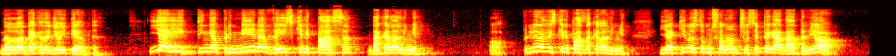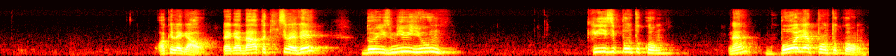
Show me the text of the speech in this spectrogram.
na década de 80. E aí tem a primeira vez que ele passa daquela linha. Ó, primeira vez que ele passa daquela linha. E aqui nós estamos falando, se você pegar a data ali, ó. Ó que legal. Pega a data, o que, que você vai ver? 2001. Crise.com, né? Bolha.com.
